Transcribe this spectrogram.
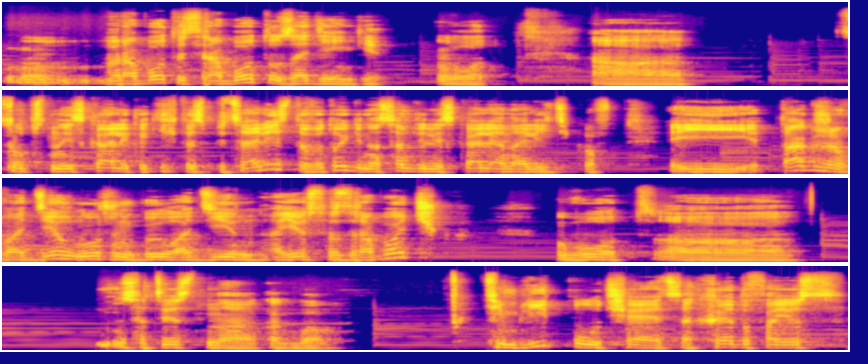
работать работу за деньги. Вот. А, собственно, искали каких-то специалистов, в итоге, на самом деле, искали аналитиков. И также в отдел нужен был один iOS-разработчик. Вот. Соответственно, как бы Team Lead, получается, Head of iOS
